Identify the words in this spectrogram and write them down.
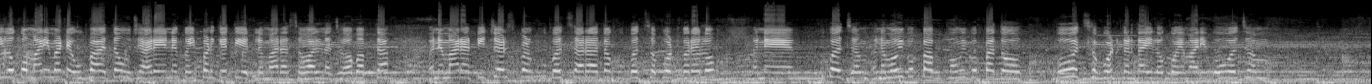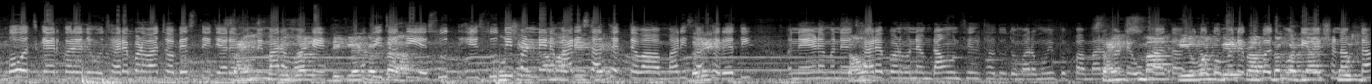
એ લોકો મારી માટે ઊભા હતા. હું જ્યારે એને કંઈ પણ કહેતી એટલે મારા સવાલના જવાબ આપતા અને મારા ટીચર્સ પણ ખૂબ જ સારા હતા, ખૂબ જ સપોર્ટ કરેલો. અને ખૂબ જ અને મમ્મી પપ્પા મમ્મી પપ્પા તો બહુ જ સપોર્ટ કરતા એ લોકોએ મારી બહુ જ બહુ જ કેર કરેલી હું જ્યારે પણ વાંચવા બેસતી ત્યારે મમ્મી મારા માટે ઊભી જતી. એ સૂત એ સૂતી પણ ને મારી સાથે જ તે મારી સાથે રહેતી. અને એણે મને જ્યારે પણ મને એમ ડાઉન ફીલ થતું તો મારા મમ્મી પપ્પા મારા માટે ઊભા હતા. એ લોકો મને ખૂબ જ મોટિવેશન આપતા.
